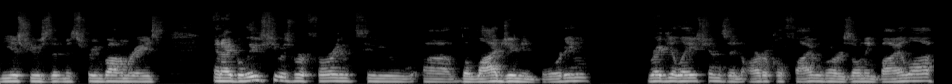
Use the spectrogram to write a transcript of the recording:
the issues that Ms. Greenbaum raised. And I believe she was referring to uh, the lodging and boarding regulations in Article 5 of our zoning bylaw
